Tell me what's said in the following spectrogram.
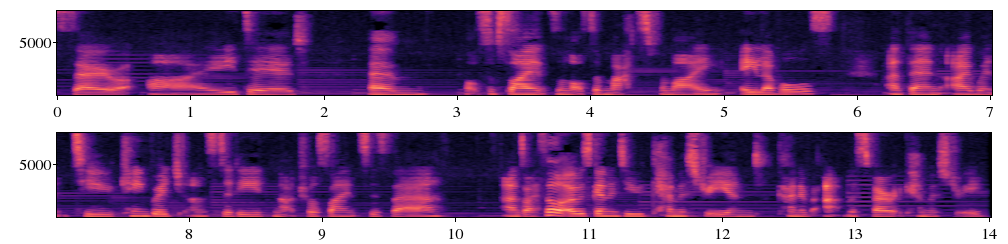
so I did um, lots of science and lots of maths for my A levels. And then I went to Cambridge and studied natural sciences there and I thought I was going to do chemistry and kind of atmospheric chemistry.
